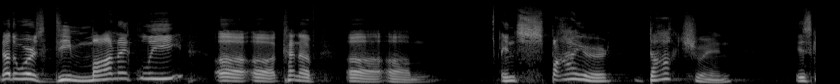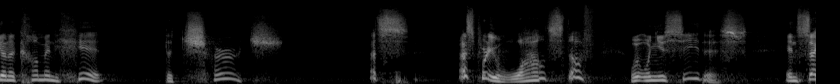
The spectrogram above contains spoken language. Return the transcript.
In other words, demonically uh, uh, kind of uh, um, inspired doctrine is going to come and hit the church. That's, that's pretty wild stuff when, when you see this. In 2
